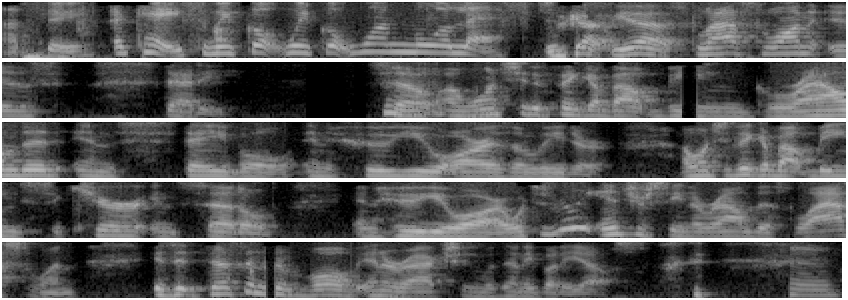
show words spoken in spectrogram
absolutely. Okay, so we've got we've got one more left. We've got yes. Last one is steady. So mm-hmm. I want you to think about being grounded and stable in who you are as a leader. I want you to think about being secure and settled in who you are. Which is really interesting around this last one is it doesn't involve interaction with anybody else. mm.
